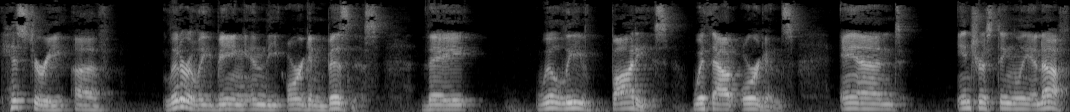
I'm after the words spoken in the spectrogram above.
history of literally being in the organ business. They will leave bodies without organs. And interestingly enough,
